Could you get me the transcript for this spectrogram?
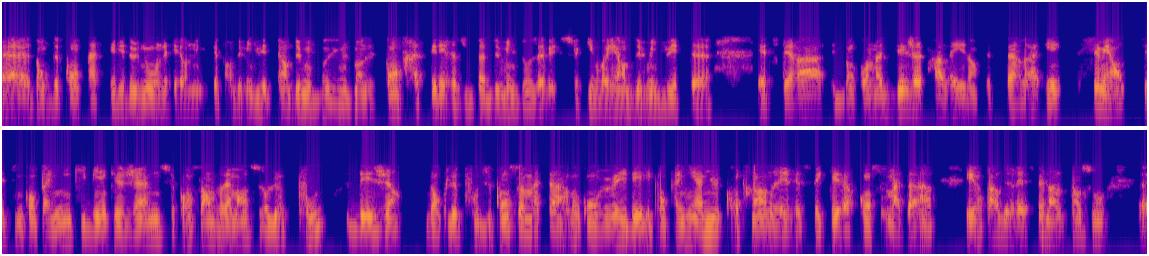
euh, donc de contraster les deux. Nous, on était on n'était pas en 2008, mais en 2012, ils nous demandaient de contraster les résultats de 2012 avec ceux qu'ils voyaient en 2008, euh, etc. Donc, on a déjà travaillé dans cette sphère-là et Siméon, c'est une compagnie qui, bien que jeune, se concentre vraiment sur le pouls des gens donc le pouls du consommateur. Donc, on veut aider les compagnies à mieux comprendre et respecter leurs consommateurs. Et on parle de respect dans le sens où euh,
